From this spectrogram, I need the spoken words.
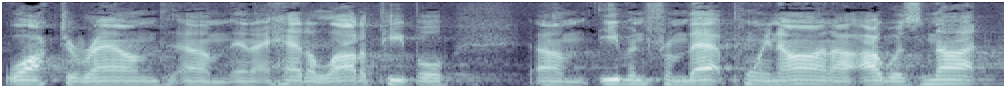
walked around, um, and I had a lot of people, um, even from that point on, I, I, was not.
